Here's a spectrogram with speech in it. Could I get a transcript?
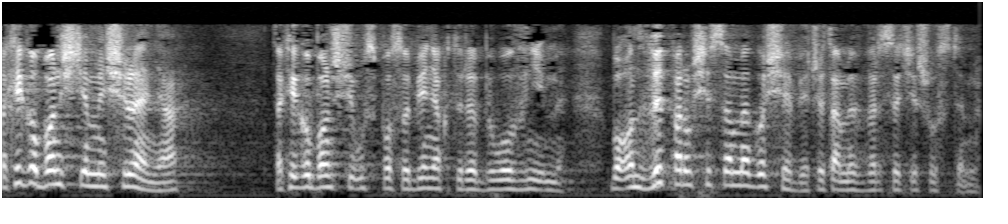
Takiego bądźcie myślenia, takiego bądźcie usposobienia, które było w nim, bo on wyparł się samego siebie, czytamy w wersecie szóstym.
